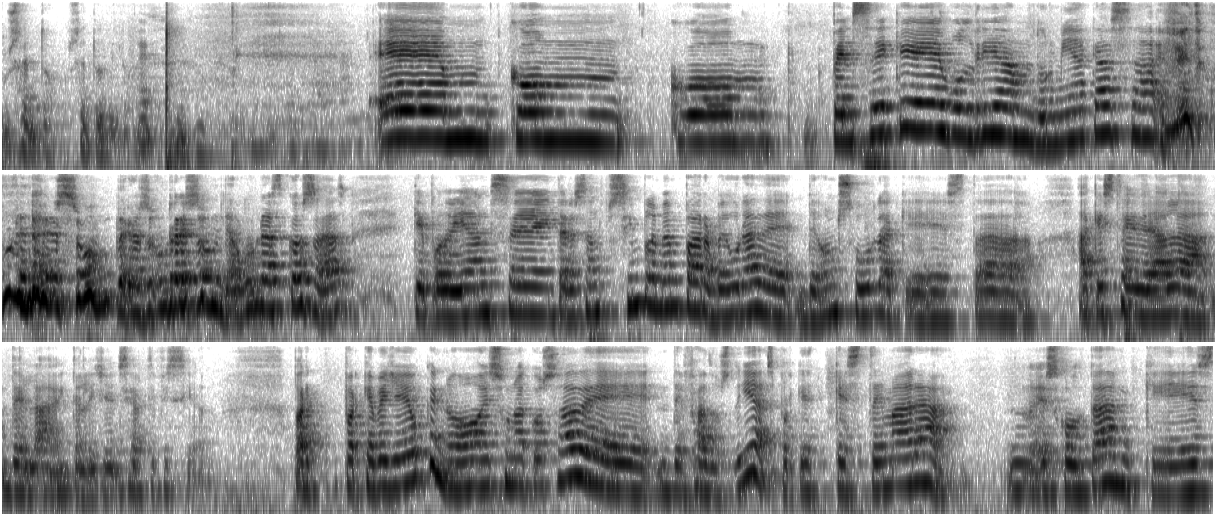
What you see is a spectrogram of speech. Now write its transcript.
Ho sento, ho sento dir-ho, eh? eh com, com Pensé que voldríem dormir a casa, he fet un resum, però és un resum d'algunes coses que podrien ser interessants simplement per veure d'on surt aquesta, aquesta idea la, de la intel·ligència artificial. per, perquè veieu que no és una cosa de, de fa dos dies, perquè que estem ara escoltant que és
